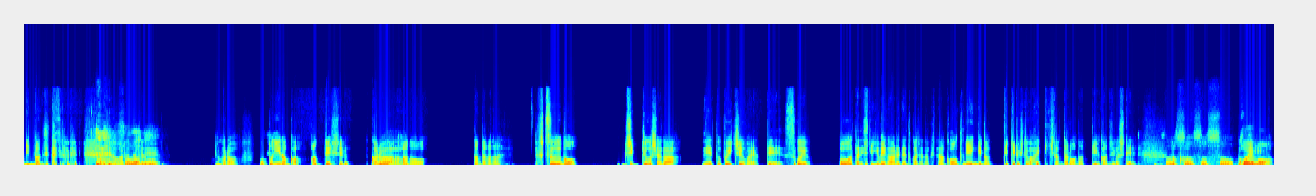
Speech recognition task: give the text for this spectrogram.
一般ん。人だからねっていうのはあるんだけど、そうだね。だから、本当になんか安定してるかうら、あん。の、なんだろうな、普通の実況者が、えっと、VTuber やって、すごい大当たりして夢があるねとかじゃなくて、なんか本当に演技のできる人が入ってきたんだろうなっていう感じがして、なんか、そうそうそうそう。すごい、声も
